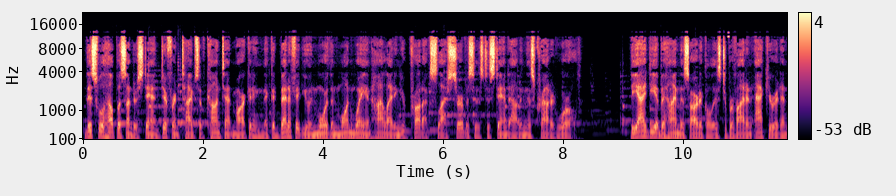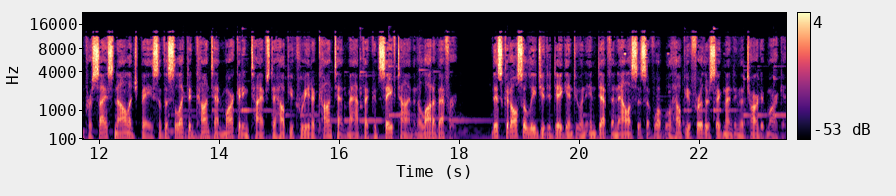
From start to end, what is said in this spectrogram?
This will help us understand different types of content marketing that could benefit you in more than one way in highlighting your products/slash services to stand out in this crowded world. The idea behind this article is to provide an accurate and precise knowledge base of the selected content marketing types to help you create a content map that could save time and a lot of effort. This could also lead you to dig into an in depth analysis of what will help you further segmenting the target market.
